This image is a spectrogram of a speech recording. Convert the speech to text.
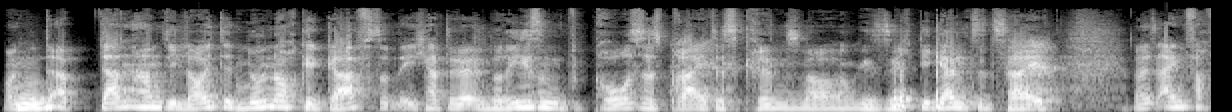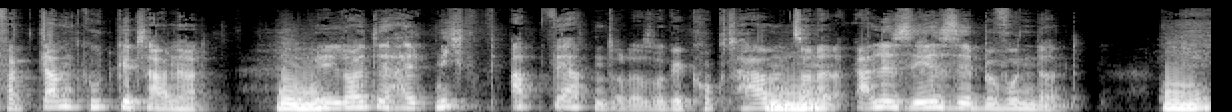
und mhm. ab dann haben die Leute nur noch gegafft und ich hatte ein riesengroßes, breites Grinsen auf dem Gesicht die ganze Zeit, weil es einfach verdammt gut getan hat. Mhm. Weil die Leute halt nicht abwertend oder so geguckt haben, mhm. sondern alle sehr, sehr bewundernd. Mhm.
